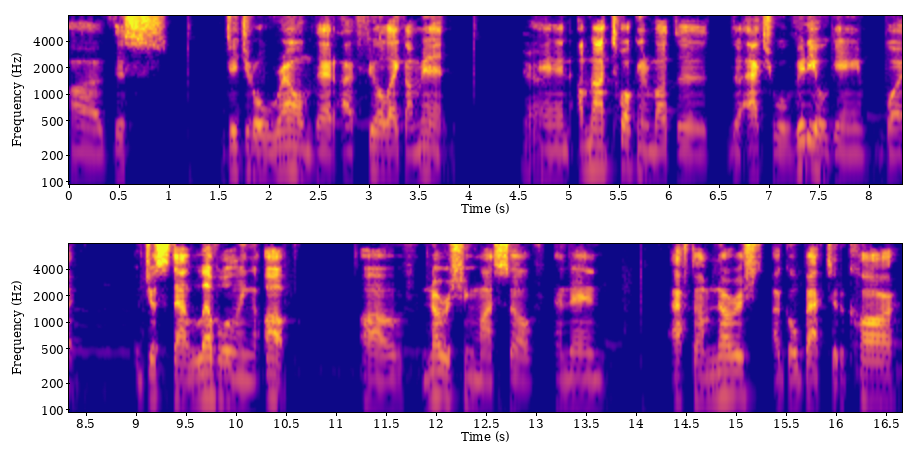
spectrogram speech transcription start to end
uh, this digital realm that I feel like I'm in. Yeah. And I'm not talking about the the actual video game, but just that leveling up of nourishing myself and then after I'm nourished, I go back to the car.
